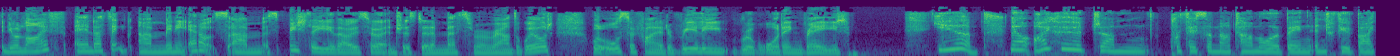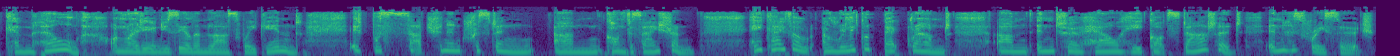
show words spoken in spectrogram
in your life. And I think um, many adults, um, especially those who are interested in myths from around the world, will also find it a really rewarding read. Yeah. Now, I heard um, Professor Matamua being interviewed by Kim Hill on Radio New Zealand last weekend. It was such an interesting um, conversation. He gave a, a really good background um, into how he got started in his research,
